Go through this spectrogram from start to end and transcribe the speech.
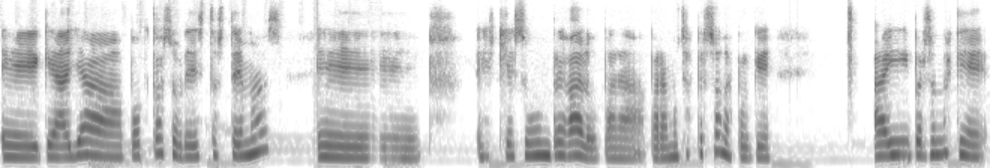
eh, que haya podcast sobre estos temas eh, es que es un regalo para, para muchas personas porque hay personas que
